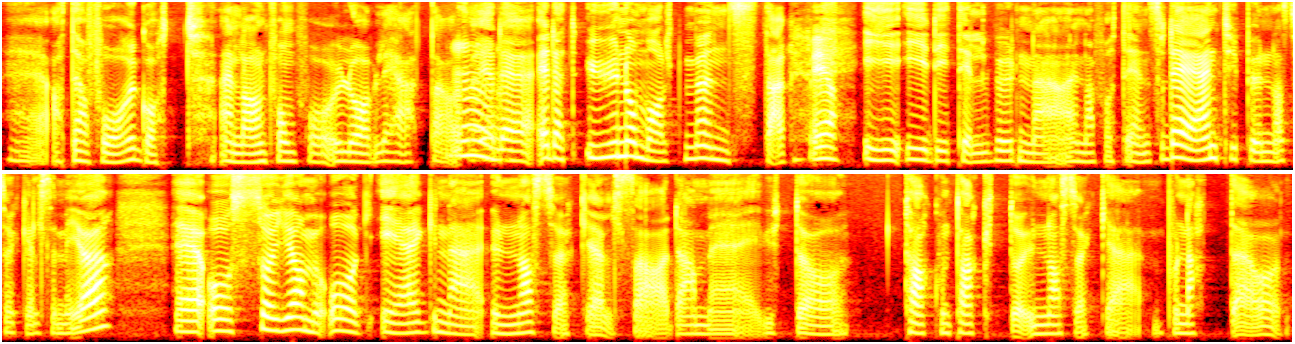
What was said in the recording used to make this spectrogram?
at det har foregått en eller annen form for ulovligheter. Altså, er, det, er, det, et unormalt mønster ja. i, i, de tilbudene en har fått inn? Så det er en type undersøkelse vi gjør. og så gjør vi òg egne undersøkelser der vi er ute og tar kontakt og undersøker på nettet og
